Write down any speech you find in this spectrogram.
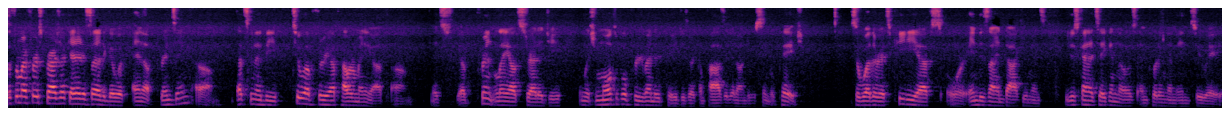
So for my first project, I decided to go with N up printing. Um, that's going to be two up, three up, however many up. Um, it's a print layout strategy in which multiple pre-rendered pages are composited onto a single page. So whether it's PDFs or InDesign documents, you're just kind of taking those and putting them into a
